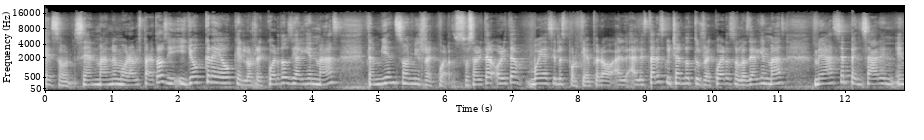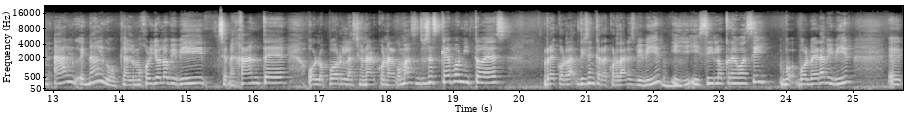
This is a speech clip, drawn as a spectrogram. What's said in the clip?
eso sean más memorables para todos. Y, yo creo que los recuerdos de alguien más también son mis recuerdos. O sea ahorita, ahorita voy a decirles por qué pero al, estar escuchando tus recuerdos o los de alguien más me hace pensar en, en, algo, en algo que a lo mejor yo lo viví semejante o lo puedo relacionar con algo más. Entonces qué bonito es recordar, dicen que recordar es vivir y, sí lo creo así, volver a vivir eh,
